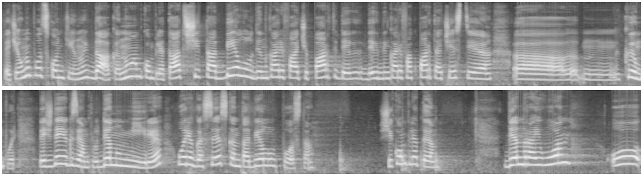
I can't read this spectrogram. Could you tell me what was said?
Deci eu nu pot să continui dacă nu am completat și tabelul din care face parte de, de, din care fac parte aceste uh, câmpuri. Deci, de exemplu, denumire o regăsesc în tabelul posta și completăm. Din raion o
